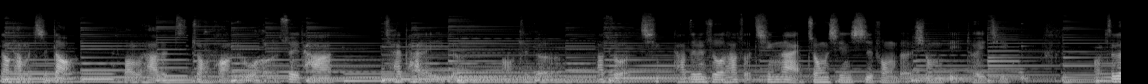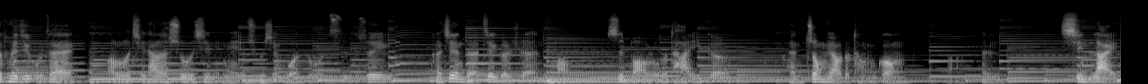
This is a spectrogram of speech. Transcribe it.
让他们知道保罗他的状况如何，所以他差派了一个啊这个。他所亲，他这边说他所亲爱、忠心侍奉的兄弟推基谷，哦，这个推基谷在保罗其他的书信里面也出现过很多次，所以可见的这个人哦，是保罗他一个很重要的同工啊，很信赖的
